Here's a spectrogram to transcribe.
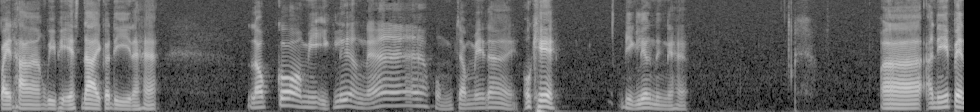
ไปทาง VPS ได้ก็ดีนะฮะ แล้วก็มีอีกเรื่องนะ ผมจำไม่ได้ โอเค มีอีกเรื่องหนึ่งนะฮะอันนี้เป็น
